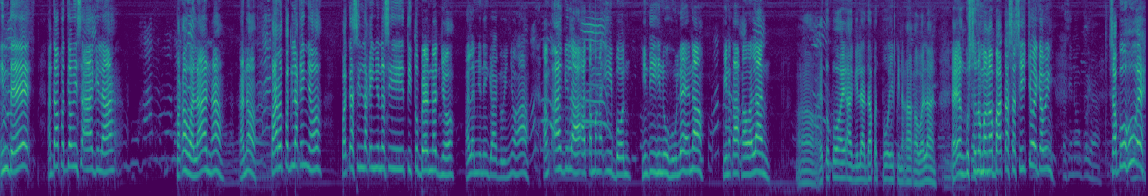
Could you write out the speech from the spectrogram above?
Hindi. Ang dapat gawin sa agila, pakawalan, ha? Ano? Para paglaki nyo, pagka sinlaki nyo na si Tito Bernard nyo, alam nyo na yung gagawin nyo, ha? Ang agila at ang mga ibon, hindi hinuhuli, no? Pinakakawalan. Ah, ito po ay agila, dapat po ay pinakakawalan. Eh, ang gusto ng mga bata sa sitio ay gawing Kasi noon kuya, sa buho eh.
